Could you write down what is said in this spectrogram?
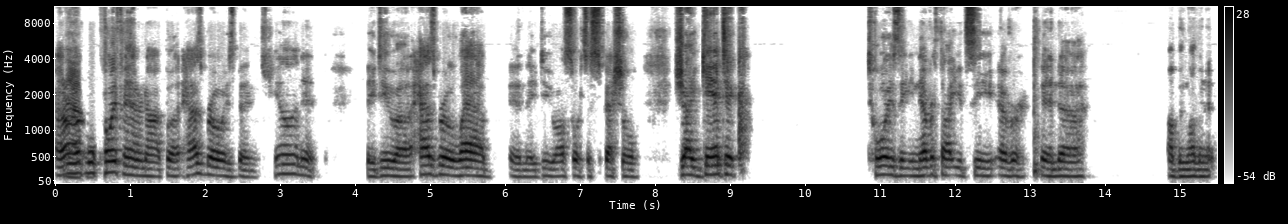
I don't yeah. know if you're a toy fan or not, but Hasbro has been killing it. They do a Hasbro Lab, and they do all sorts of special, gigantic toys that you never thought you'd see ever, and uh, I've been loving it.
